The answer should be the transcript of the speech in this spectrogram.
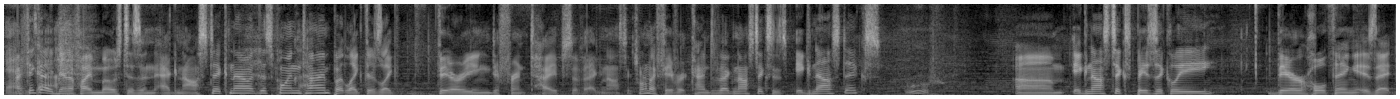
And, I think I uh, identify most as an agnostic now at this point in time, but like there's like varying different types of agnostics. One of my favorite kinds of agnostics is ignostics. Ooh. Um, ignostics basically, their whole thing is that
